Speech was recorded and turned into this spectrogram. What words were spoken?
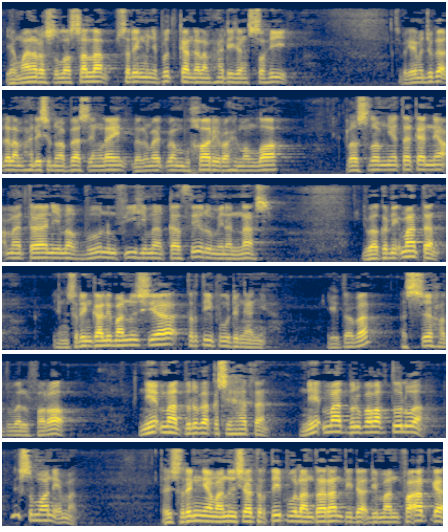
Yang mana Rasulullah SAW sering menyebutkan dalam hadis yang sahih. Sebagaimana juga dalam hadis Ibnu Abbas yang lain dalam riwayat Imam Bukhari rahimahullah Rasulullah menyatakan ni'matani maghbunun fihi ma katsiru minan nas. Dua kenikmatan yang sering kali manusia tertipu dengannya. Yaitu apa? As-sihat wal farah. Nikmat berupa kesehatan, nikmat berupa waktu luang. Ini semua nikmat. Tapi seringnya manusia tertipu lantaran tidak dimanfaatkan,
